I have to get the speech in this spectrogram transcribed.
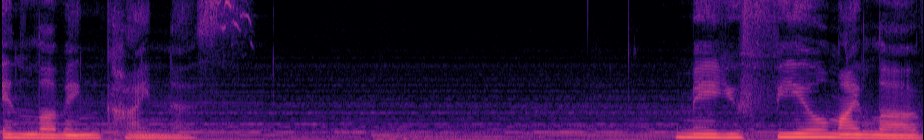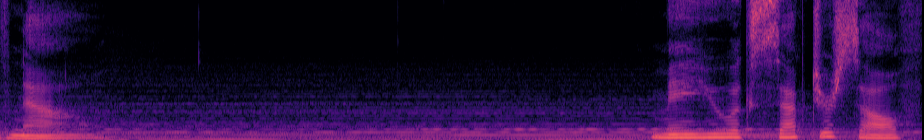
in loving kindness. May you feel my love now. May you accept yourself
